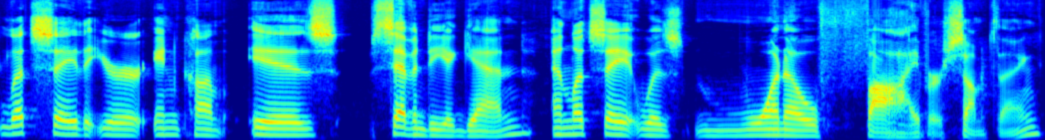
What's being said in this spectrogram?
let's say that your income is 70 again, and let's say it was 105 or something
